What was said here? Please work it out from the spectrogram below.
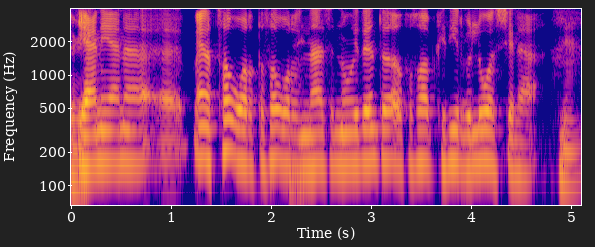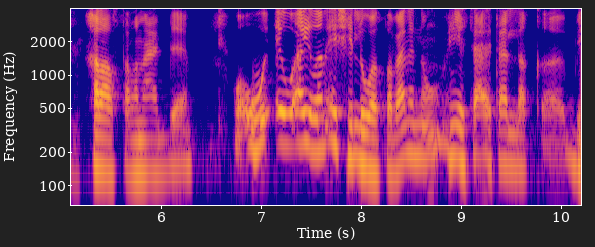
جميل. يعني أنا يعني أتصور تصور. الناس إنه إذا أنت تصاب كثير باللوز شيلها. خلاص ترى ما عاد وأيضا إيش هي اللوز طبعا إنه هي تع- تتعلق ب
